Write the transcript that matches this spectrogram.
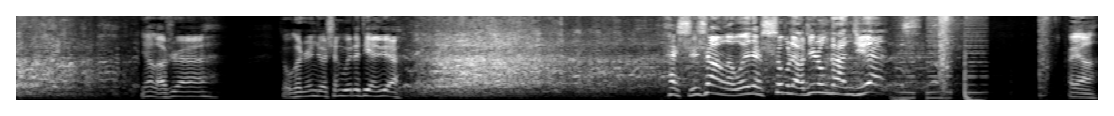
杨老师，有个忍者神龟的电乐，太时尚了，我有点受不了这种感觉。哎呀！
